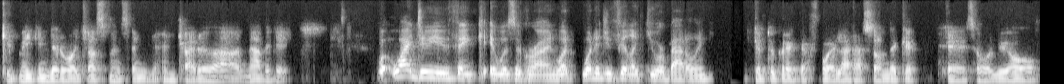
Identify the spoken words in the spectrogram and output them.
keep making little adjustments, and, and try to uh, navigate. Wh- Why do you think it was a grind? What What did you feel like you were battling? ¿Qué tú crees que fue la razón de que eh, se volvió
